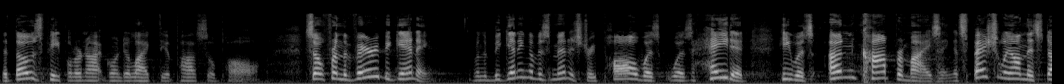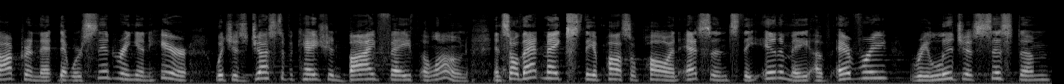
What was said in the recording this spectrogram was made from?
that those people are not going to like the Apostle Paul. So, from the very beginning, from the beginning of his ministry, Paul was, was hated. He was uncompromising, especially on this doctrine that, that we're centering in here, which is justification by faith alone. And so that makes the Apostle Paul, in essence, the enemy of every religious system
